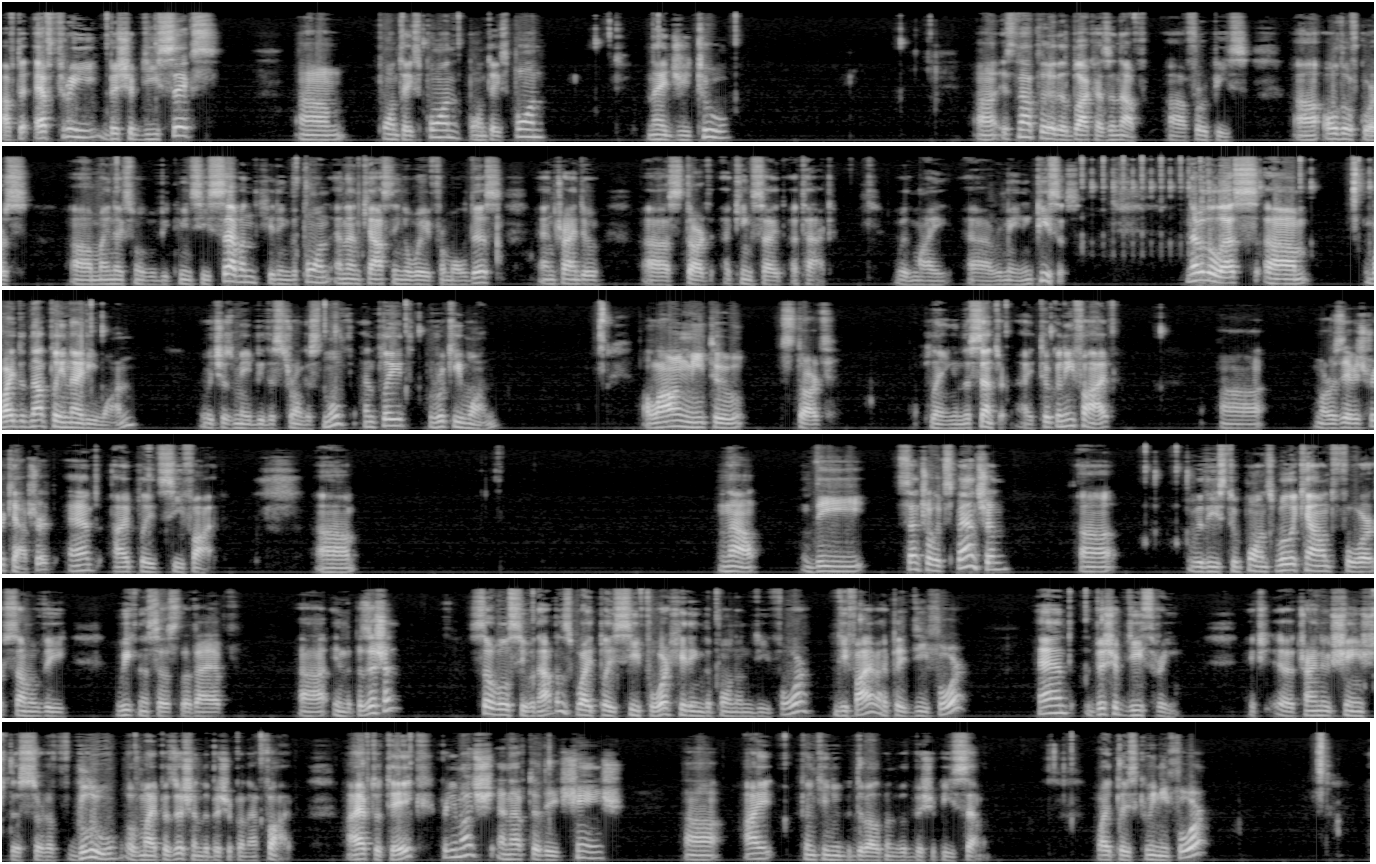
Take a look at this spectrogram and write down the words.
After f3, bishop d6, um, pawn takes pawn, pawn takes pawn, knight g2, uh, it's not clear that black has enough uh, for a piece. Uh, although, of course, uh, my next move would be queen c7, hitting the pawn, and then castling away from all this and trying to uh, start a kingside attack with my uh, remaining pieces. Nevertheless, um, white did not play knight e1, which is maybe the strongest move, and played rook e1, allowing me to start playing in the center. I took an e5, uh, Morozevich recaptured, and I played c5. Um, now, the central expansion uh, with these two pawns will account for some of the weaknesses that I have uh, in the position. So we'll see what happens. White plays c4, hitting the pawn on d4, d5. I play d4, and bishop d3 uh, trying to exchange this sort of glue of my position, the bishop on f5. I have to take, pretty much, and after the exchange, uh, I continue the development with bishop e7. White plays queen e4,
